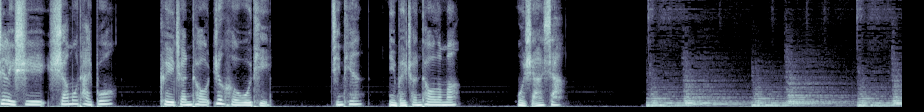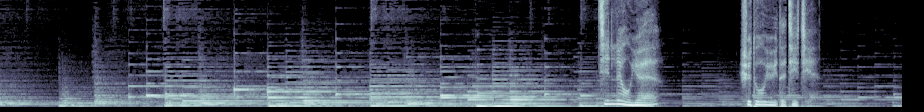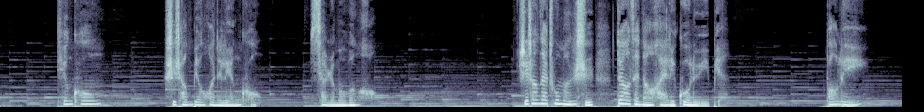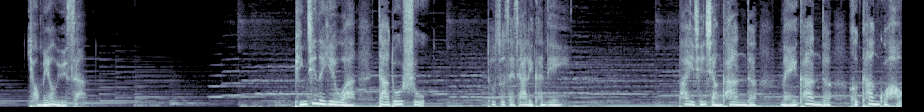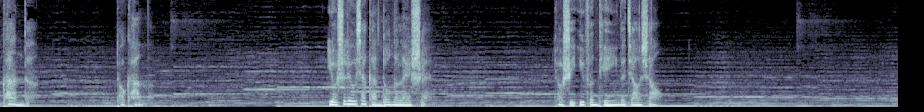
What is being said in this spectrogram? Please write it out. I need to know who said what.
Speaker 1: 这里是沙漠泰波，可以穿透任何物体。今天你被穿透了吗？我是阿夏。今六月是多雨的季节，天空。时常变换着脸孔，向人们问候。时常在出门时都要在脑海里过滤一遍：包里有没有雨伞？平静的夜晚，大多数都坐在家里看电影，把以前想看的、没看的和看过好看的都看了。有时流下感动的泪水，有时义愤填膺的叫嚣。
